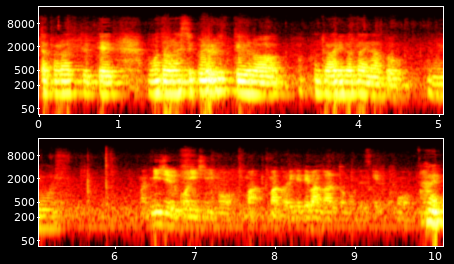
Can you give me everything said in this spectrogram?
たからって言って戻らせてくれるっていうのは本当ありがたいなと思います、まあ、25日にも、まあ、幕張で出番があると思うんですけれども、はい、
